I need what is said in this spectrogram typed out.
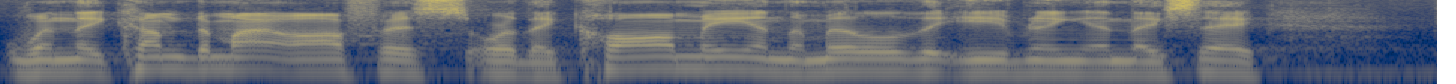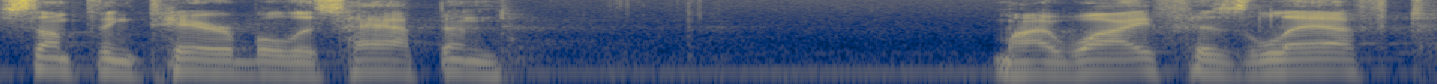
When they come to my office or they call me in the middle of the evening and they say, Something terrible has happened. My wife has left.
